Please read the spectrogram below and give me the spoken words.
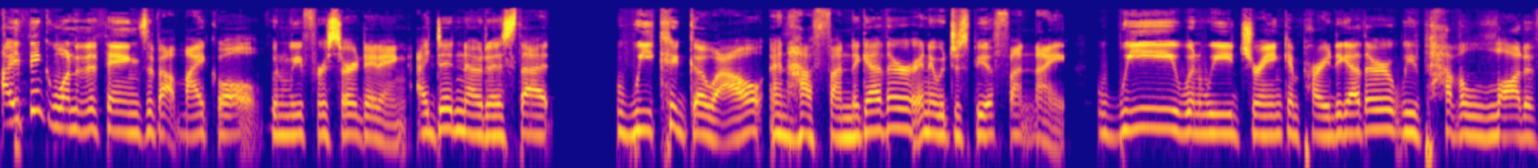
I think one of the things about Michael when we first started dating, I did notice that we could go out and have fun together and it would just be a fun night. We, when we drink and party together, we have a lot of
